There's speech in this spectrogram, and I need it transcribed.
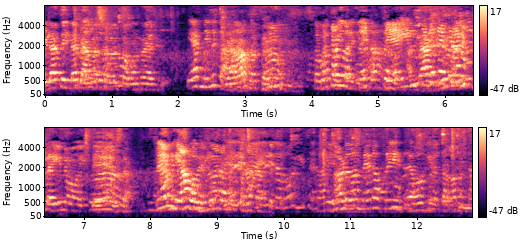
ಬಿಡಾತ ಇಲ್ಲ ಬ್ಯಾಲೆನ್ಸ್ ತಗೊಂಡ್ರೆ ಆಯ್ತು. ಯಾರು ನಿನಗ ಯಾವಾಗ ಬರ್ತಾರೆ? ಅಲ್ಲ ಪ್ಲೈನ್ ಐತೆ ಅಂತ ಅವಳು ಬೇಗ ಫ್ರೀ ಇದ್ರೆ ಹೋಗಿ ತಗೊಂಬಂದ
